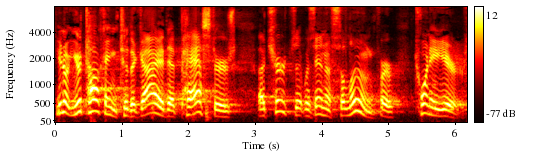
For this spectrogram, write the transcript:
You know, you're talking to the guy that pastors a church that was in a saloon for 20 years.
